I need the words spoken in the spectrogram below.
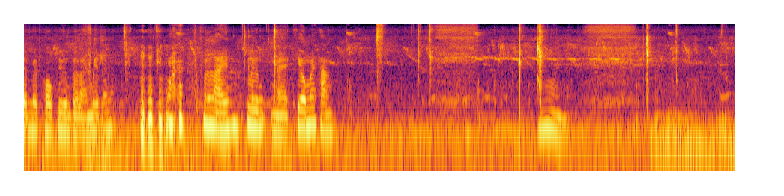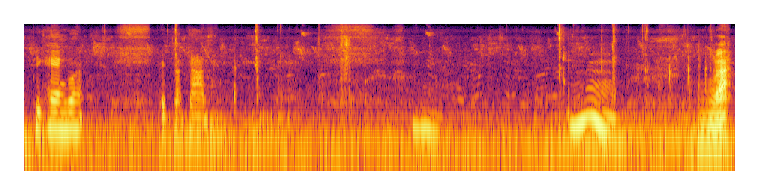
่ไม่พอกลืนไปหลายเม็ดแล้วนะ มันไหลกลืนแหมเคี้ยวไม่ทันอืมพริกแห้งด้วย เผ็ดจัดจ้านอืมอืมอะเอ้ยโอ้อืม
